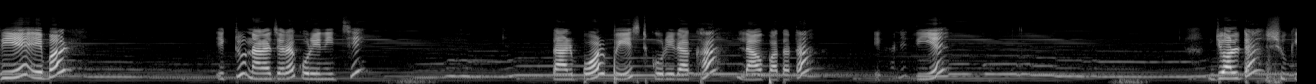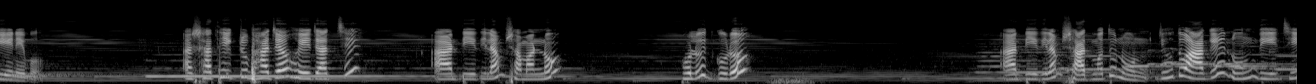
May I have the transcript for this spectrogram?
দিয়ে এবার একটু নাড়াচাড়া করে নিচ্ছি। তারপর পেস্ট করে রাখা লাউ পাতাটা এখানে দিয়ে জলটা শুকিয়ে নেব। আর সাথে একটু ভাজা হয়ে যাচ্ছে। আর দিয়ে দিলাম সামান্য হলুদ গুঁড়ো আর দিয়ে দিলাম স্বাদ মতো নুন। যেহেতু আগে নুন দিয়েছি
